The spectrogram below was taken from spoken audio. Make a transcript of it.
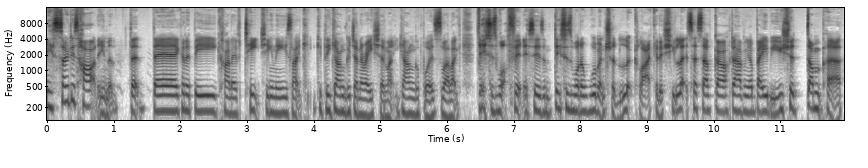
it's so disheartening that that they're going to be kind of teaching these like the younger generation, like younger boys as well. Like, this is what fitness is, and this is what a woman should look like. And if she lets herself go after having a baby, you should dump her.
